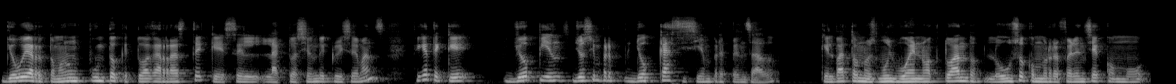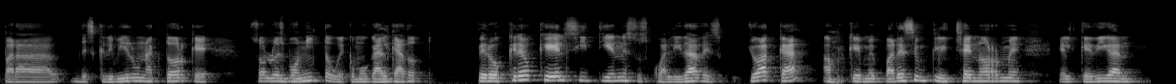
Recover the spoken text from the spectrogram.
yo voy a retomar un punto que tú agarraste, que es la actuación de Chris Evans. Fíjate que yo pienso, yo siempre, yo casi siempre he pensado que el vato no es muy bueno actuando. Lo uso como referencia como para describir un actor que solo es bonito, güey, como Gal Gadot. Pero creo que él sí tiene sus cualidades. Yo acá, aunque me parece un cliché enorme el que digan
